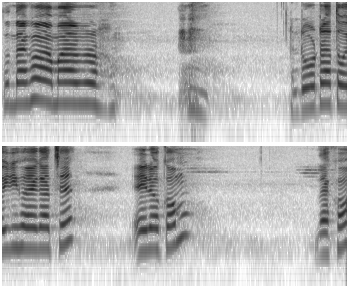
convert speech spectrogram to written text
তো দেখো আমার ডোটা তৈরি হয়ে গেছে এই রকম দেখো,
